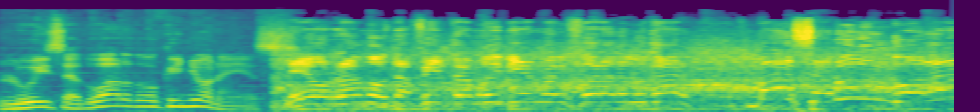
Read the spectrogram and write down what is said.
Luis Eduardo Quiñones. Leo Ramos la filtra muy bien, muy fuera de lugar. Va a ser un golazo.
